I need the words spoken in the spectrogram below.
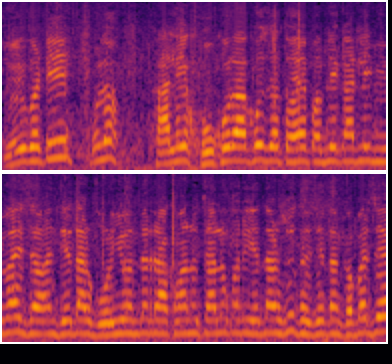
જોયું ગટી? બોલો. ખાલી ખોખું રાખું છે તો એ પબ્લિક આટલી બીવાય છે અને જે દાળ ગોળીઓ અંદર રાખવાનું ચાલુ કર્યું એ દાળ શું થશે તને ખબર છે?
